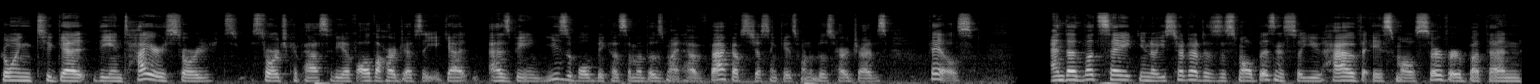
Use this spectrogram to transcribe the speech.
going to get the entire storage storage capacity of all the hard drives that you get as being usable because some of those might have backups just in case one of those hard drives fails. And then let's say, you know, you start out as a small business, so you have a small server, but then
